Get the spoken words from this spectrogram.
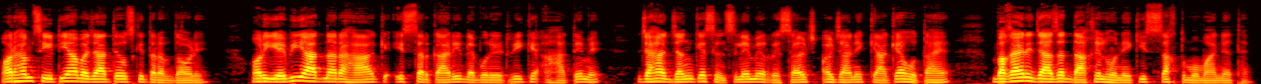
اور ہم سیٹیاں بجاتے اس کی طرف دوڑے۔ اور یہ بھی یاد نہ رہا کہ اس سرکاری لیبوریٹری کے احاطے میں، جہاں جنگ کے سلسلے میں ریسرچ اور جانے کیا کیا ہوتا ہے، بغیر اجازت داخل ہونے کی سخت ممانعت ہے۔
